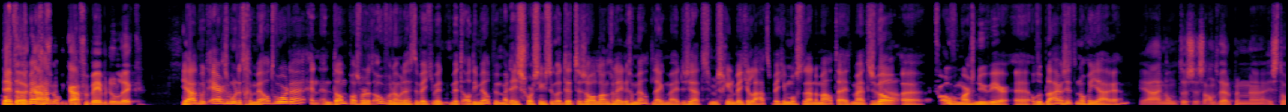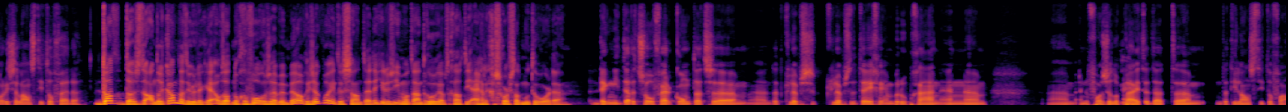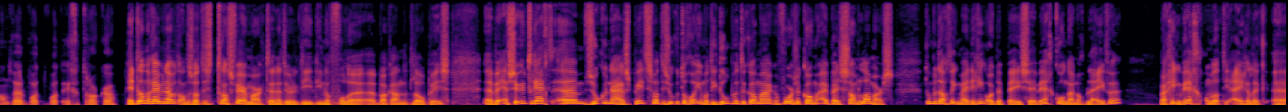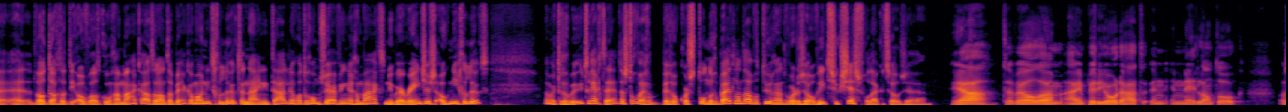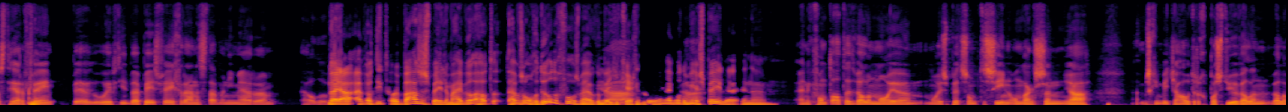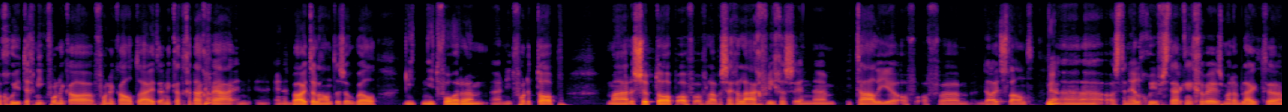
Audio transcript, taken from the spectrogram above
Nee, de, volgens mij KNV gaat het om- KNVB bedoel ik. Ja, het moet, ergens moet het gemeld worden en, en dan pas wordt het overgenomen. Dat heeft een beetje met, met al die meldpunten. Maar deze schorsing is natuurlijk, dit is al lang geleden gemeld, lijkt mij. Dus ja, het is misschien een beetje laat, een beetje mosterd naar de maaltijd. Maar het is wel Ja. eh, voor Overmars nu weer eh, op de blaren zitten nog een jaar. Hè? Ja, en ondertussen is Antwerpen een eh, historische landstitel verder. Dat, dat is de andere kant natuurlijk. Hè? Of dat nog gevolgen zou hebben in België is ook wel interessant. Hè? Dat je dus iemand aan het roer hebt gehad die eigenlijk geschorst had moeten worden. Ik denk niet dat het zover komt dat, ze, ehm, dat clubs, clubs er tegen in beroep gaan en, um, en ervoor zullen pleiten dat, dat die landstitel voor Antwerpen wordt, wordt ingetrokken. Hey, dan nog even naar wat anders. Wat is de transfermarkt uh, natuurlijk die, die nog volle uh, bak aan het lopen is? Uh, bij FC Utrecht zoeken naar een spits, want die zoeken toch wel iemand die doelpunten kan maken voor ze komen uit bij Sam Lammers. Toen bedacht ik mij, die ging ooit bij PSC weg, kon daar nog blijven. Maar ging weg omdat hij eigenlijk uh, wel dacht dat hij overal kon gaan maken. Atalanta Bergamo niet gelukt. Daarna in Italië nog wat romzwervingen gemaakt. Nu bij Rangers ook niet gelukt. Dan weer terug bij Utrecht. Hè? Dat is toch wel best wel kortstondig buitenlandavontuur aan het worden zo. Of niet succesvol, laat ik het zo zeggen. Ja, terwijl um, hij een periode had in, in Nederland ook. Was het Heerenveen. Ja. Hoe heeft hij het bij PSV gedaan? Het staat me niet meer... Um, helder. Nou ja, hij was niet basisspeler. Maar hij, wil, had, hij was ongeduldig volgens mij ook een ja, beetje, kreeg door. Hij wilde ja. meer spelen. En... Uh, en ik vond het altijd wel een mooie, mooie spits om te zien. Ondanks zijn, ja, misschien een beetje houterige postuur. Wel een, wel een goede techniek vond ik, vond ik altijd. En ik had gedacht ja. van ja, in, in het buitenland is ook wel niet, niet, voor, um, uh, niet voor de top. Maar de subtop of, of laten we zeggen laagvliegers in um, Italië of, of um, Duitsland. Ja. Uh, was het een hele goede versterking geweest. Maar dat blijkt, uh,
